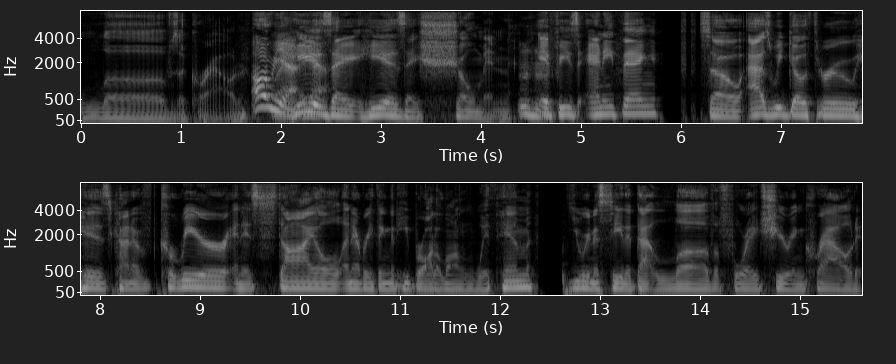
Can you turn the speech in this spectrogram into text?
loves a crowd. Oh Like, yeah, he yeah. is a he is a showman Mhm. if he's anything so as we go through his kind of career and his style and everything that he brought along with him you're going to see that that love for a cheering crowd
